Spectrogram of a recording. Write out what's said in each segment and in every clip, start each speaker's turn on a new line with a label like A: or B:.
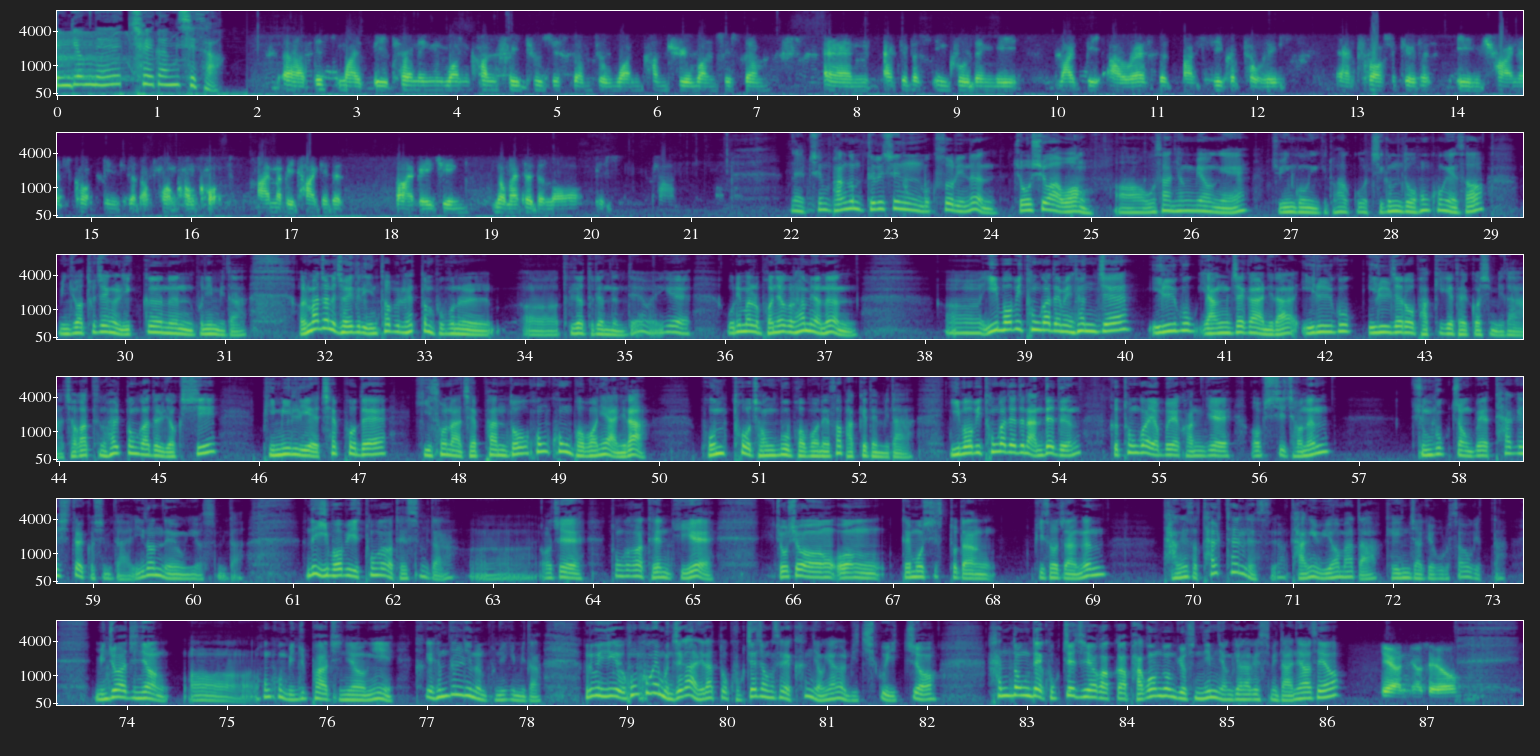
A: 김경래 최강 시사.
B: Uh, this might be turning one country two system to one country one system, and activists, including me, might be arrested by secret police and prosecuted in China's court instead of Hong Kong court. I might be targeted by Beijing, no matter the law is passed.
C: 네, 지금 방금 들으신 목소리는 조슈아 웡, 어, 우산혁명의 주인공이기도 하고 지금도 홍콩에서 민주화 투쟁을 이끄는 분입니다. 얼마 전에 저희들이 인터뷰를 했던 부분을 어, 들려드렸는데요. 이게 우리말로 번역을 하면은 어, 이 법이 통과되면 현재 일국 양제가 아니라 일국 일제로 바뀌게 될 것입니다. 저 같은 활동가들 역시 비밀리에 체포돼 기소나 재판도 홍콩 법원이 아니라 본토 정부 법원에서 받게 됩니다. 이 법이 통과되든 안 되든 그 통과 여부에 관계없이 저는 중국 정부의 타겟이 될 것입니다. 이런 내용이었습니다. 근데 이 법이 통과가 됐습니다. 어, 제 통과가 된 뒤에 조시원 웡 데모시스토당 비서장은 당에서 탈퇴를 했어요. 당이 위험하다. 개인 자격으로 싸우겠다. 민주화 진영, 어, 홍콩 민주파 진영이 크게 흔들리는 분위기입니다. 그리고 이게 홍콩의 문제가 아니라 또 국제 정세에 큰 영향을 미치고 있죠. 한동대 국제지역학과 박원근 교수님 연결하겠습니다. 안녕하세요.
D: 예, 안녕하세요.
